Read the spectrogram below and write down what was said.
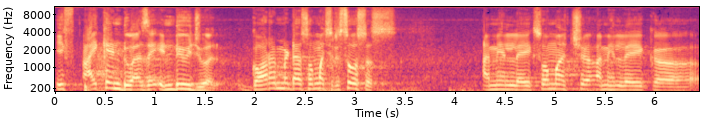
If I can do as an individual, government has so much resources. I mean, like so much. I mean, like uh,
